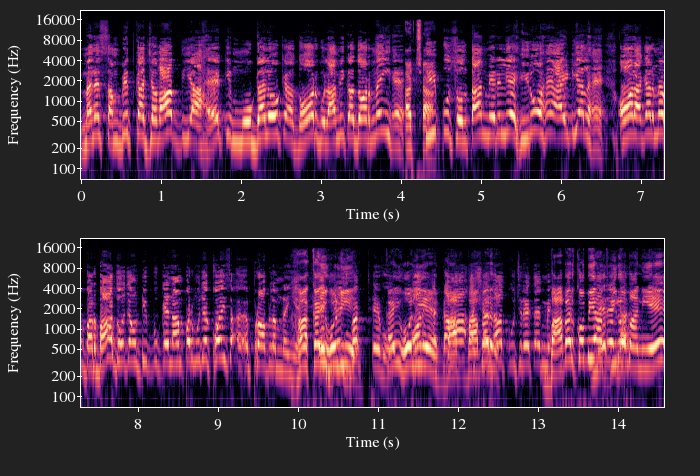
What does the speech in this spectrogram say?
मैंने संबित का जवाब दिया है कि मुगलों का दौर गुलामी का दौर नहीं है। अच्छा। टीपू सुल्तान मेरे लिए हीरो हैं आइडियल हैं। और अगर मैं बर्बाद हो जाऊँ टीपू के नाम पर मुझे कोई प्रॉब्लम नहीं है। हाँ, कई होली है। कई होली है। बाबर पूछ रहे थे बाबर को भी आप हीरो मानिए।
